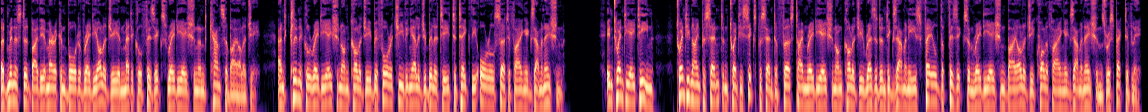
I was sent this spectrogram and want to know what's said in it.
administered by the American Board of Radiology in Medical Physics, Radiation and Cancer Biology and clinical radiation oncology before achieving eligibility to take the oral certifying examination. In 2018, 29% and 26% of first-time radiation oncology resident examinees failed the physics and radiation biology qualifying examinations respectively,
